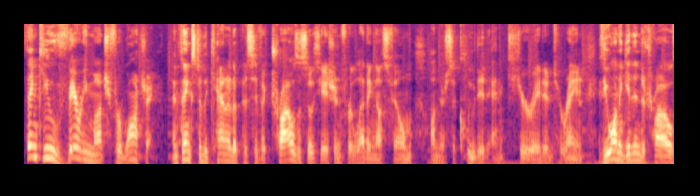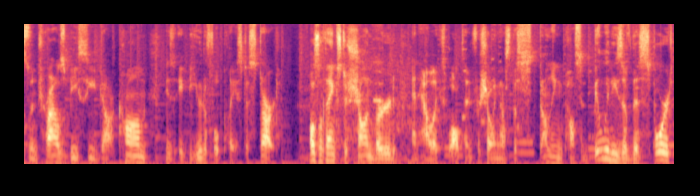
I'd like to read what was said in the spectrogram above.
Thank you very much for watching. And thanks to the Canada Pacific Trials Association for letting us film on their secluded and curated terrain. If you want to get into trials, then trialsbc.com is a beautiful place to start. Also thanks to Sean Bird and Alex Walton for showing us the stunning possibilities of this sport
